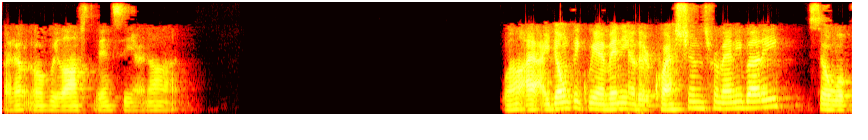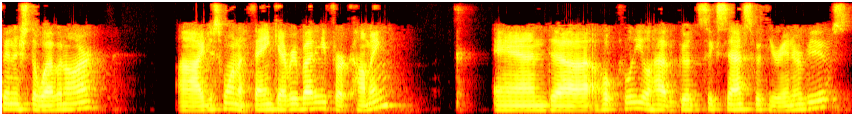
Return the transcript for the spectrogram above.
I don't know if we lost Vincy or not. Well, I, I don't think we have any other questions from anybody, so we'll finish the webinar. Uh, I just want to thank everybody for coming, and uh, hopefully you'll have good success with your interviews.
